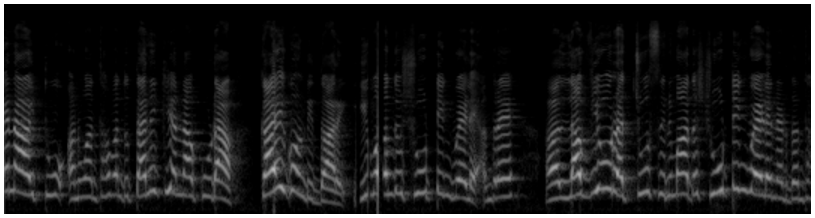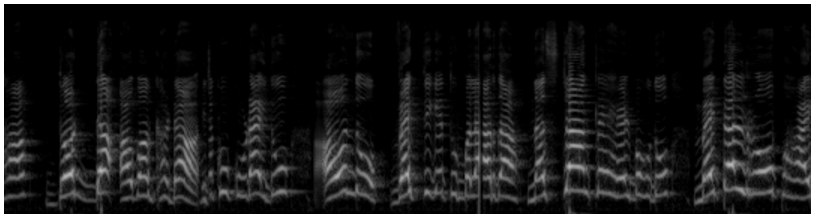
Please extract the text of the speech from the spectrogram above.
ಏನಾಯ್ತು ಅನ್ನುವಂತಹ ಒಂದು ತನಿಖೆಯನ್ನ ಕೂಡ ಕೈಗೊಂಡಿದ್ದಾರೆ. ಈ ಒಂದು ಶೂಟಿಂಗ್ ವೇಳೆ, ಅಂದ್ರೆ ಲವ್ ಯು ರಚ್ಚು ಸಿನಿಮಾದ ಶೂಟಿಂಗ್ ವೇಳೆ ನಡೆದಂತಹ ದೊಡ್ಡ ಅವಘಡ. ಇದಕ್ಕೂ ಕೂಡ ಇದು ಆ ಒಂದು ವ್ಯಕ್ತಿಗೆ ತುಂಬಲಾರದ ನಷ್ಟ ಅಂತಲೇ ಹೇಳಬಹುದು. Metal rope, high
